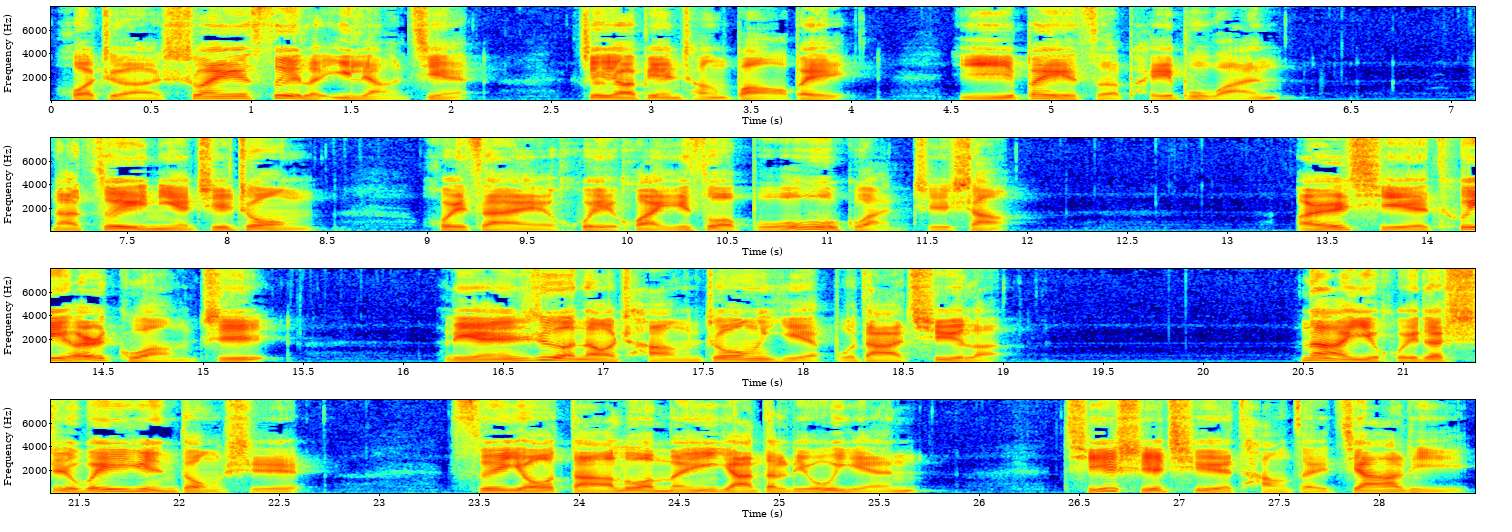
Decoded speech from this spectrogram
或者摔碎了一两件，就要变成宝贝，一辈子赔不完。那罪孽之重，会在毁坏一座博物馆之上。而且推而广之，连热闹场中也不大去了。那一回的示威运动时，虽有打落门牙的流言，其实却躺在家里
